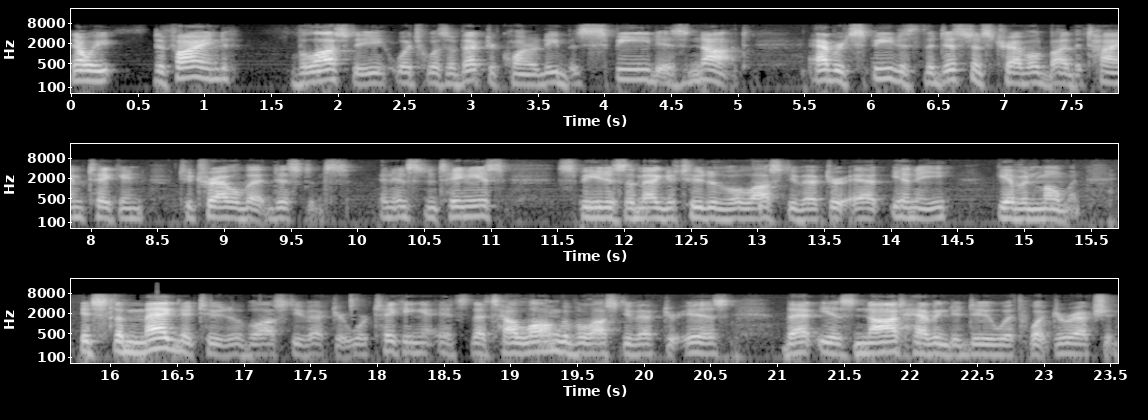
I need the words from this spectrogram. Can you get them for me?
Now we defined velocity, which was a vector quantity, but speed is not. Average speed is the distance traveled by the time taken to travel that distance. An instantaneous speed is the magnitude of the velocity vector at any given moment. It's the magnitude of the velocity vector. We're taking it's that's how long the velocity vector is. That is not having to do with what direction.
